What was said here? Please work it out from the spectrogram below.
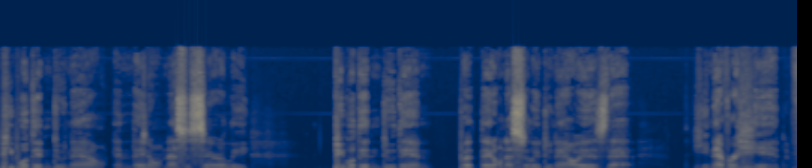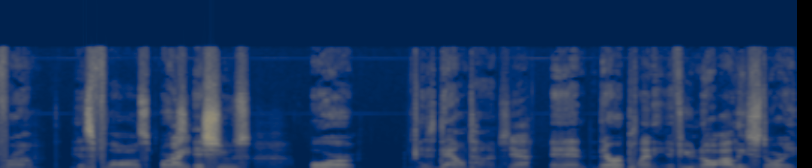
people didn't do now, and they don't necessarily, people didn't do then, but they don't necessarily do now, is that he never hid from his flaws or Right. his issues or his downtimes. Yeah. And there were plenty. If you know Ali's story,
